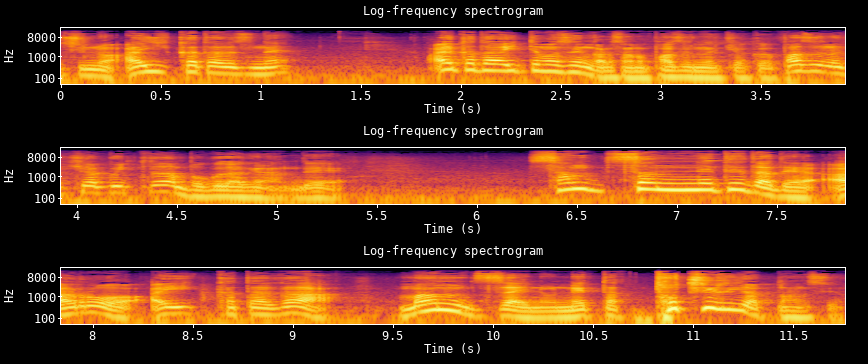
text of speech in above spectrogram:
うちの相方ですね。相方は行ってませんから、そのパズルの企画。パズルの企画行ってたのは僕だけなんで、散々寝てたであろう相方が漫才のネタとちりやったんですよ。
